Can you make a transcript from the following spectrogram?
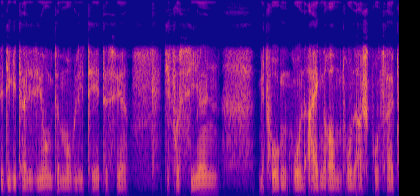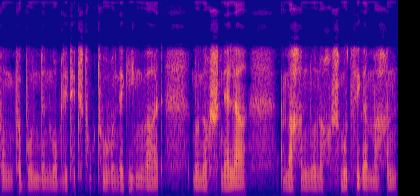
der Digitalisierung der Mobilität, dass wir die fossilen, mit hohen, hohen Eigenraum und hohen Anspruchshaltungen verbundenen Mobilitätsstrukturen der Gegenwart nur noch schneller machen, nur noch schmutziger machen.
